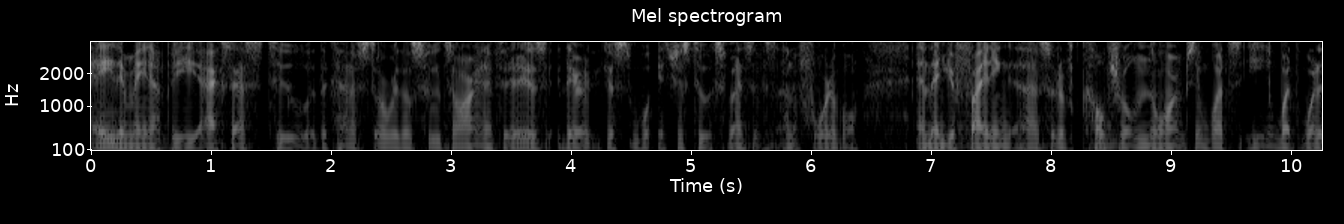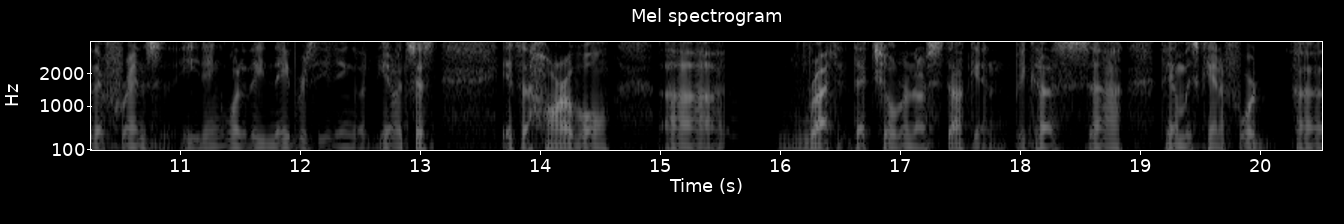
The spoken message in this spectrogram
a there may not be access to the kind of store where those foods are, and if it is, they're just it's just too expensive. It's unaffordable, and then you're fighting uh, sort of cultural norms and what's eating, what what are their friends eating, what are the neighbors eating. You know, it's just it's a horrible. Uh, rut that children are stuck in because uh, families can't afford uh,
